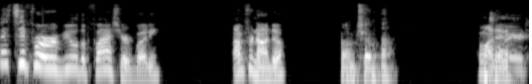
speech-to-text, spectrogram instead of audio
that's it for our review of the Flash, everybody. I'm Fernando. I'm Chema. Come on, Eddie. tired.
